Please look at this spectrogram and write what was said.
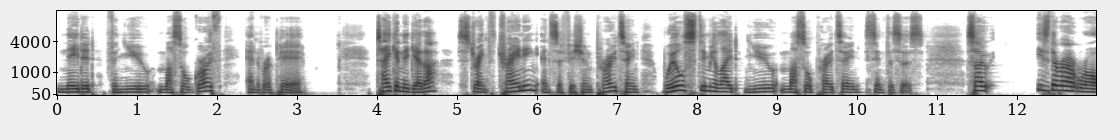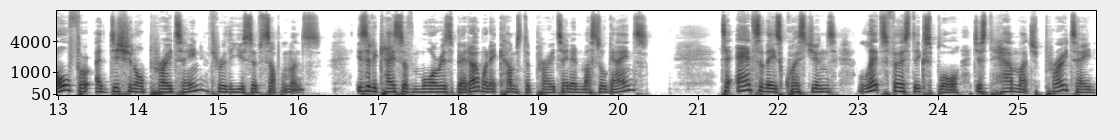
needed for new muscle growth and repair. Taken together, strength training and sufficient protein will stimulate new muscle protein synthesis. So is there a role for additional protein through the use of supplements? Is it a case of more is better when it comes to protein and muscle gains? To answer these questions, let's first explore just how much protein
